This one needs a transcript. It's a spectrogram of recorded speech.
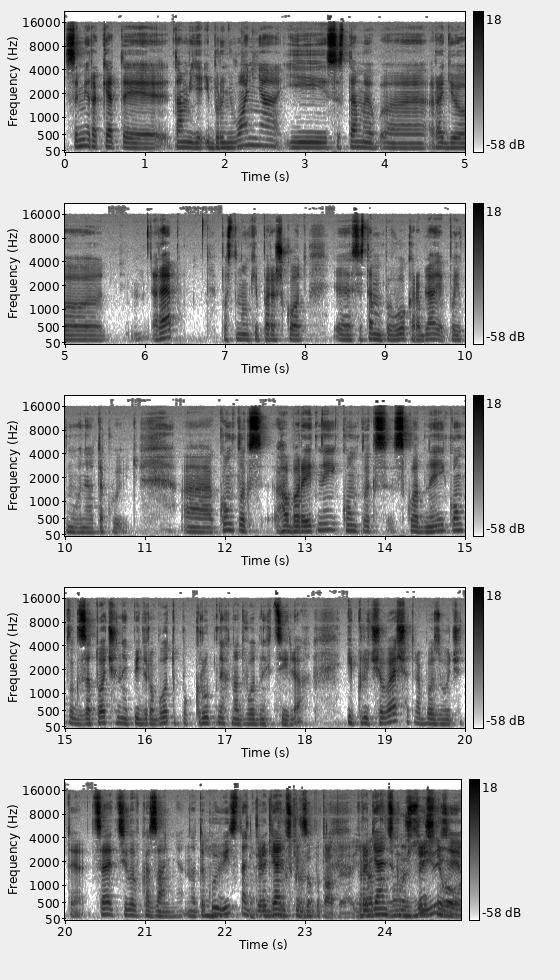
Самі ракети там є і бронювання, і системи е, радіореп, постановки перешкод, е, системи ПВО корабля, по якому вони атакують. Е, комплекс габаритний, комплекс складний, комплекс заточений під роботу по крупних надводних цілях. І ключове, що треба озвучити, це цілевказання на таку відстань в радянському запитати, в радянському Союзі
